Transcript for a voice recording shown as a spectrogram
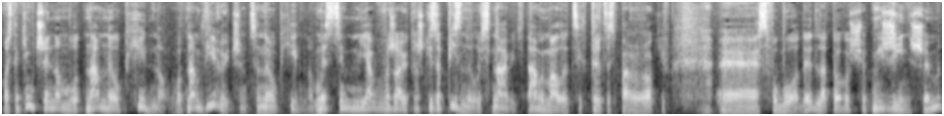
Ось таким чином, от нам необхідно, от нам віруючим це необхідно. Ми з цим, я вважаю, трошки запізнились навіть. Да? Ми мали цих 30 пару років е, свободи для того, щоб між іншим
